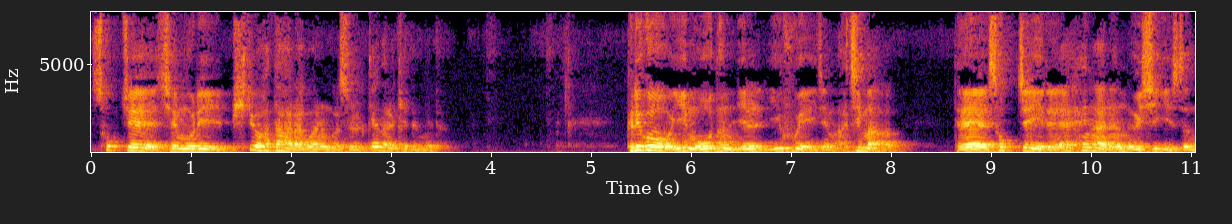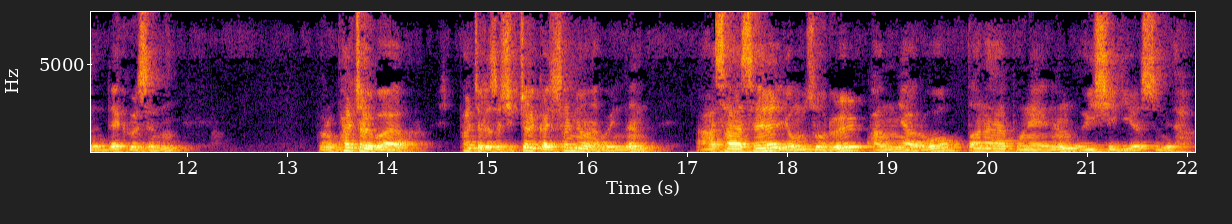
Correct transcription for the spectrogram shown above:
속죄 제물이 필요하다라고 하는 것을 깨닫게 됩니다. 그리고 이 모든 일 이후에 이제 마지막 대속죄일에 행하는 의식이 있었는데 그것은 바로 8절과 8절에서 10절까지 설명하고 있는 아사셀 염소를 광야로 떠나 보내는 의식이었습니다.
